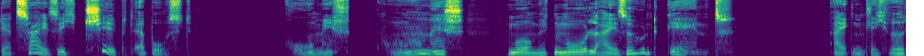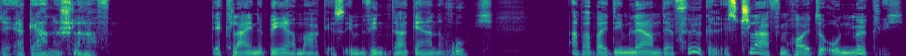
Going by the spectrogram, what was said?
Der Zeisig chilpt erbost. Komisch, komisch, murmelt Mo leise und gähnt. Eigentlich würde er gerne schlafen. Der kleine Bär mag es im Winter gerne ruhig. Aber bei dem Lärm der Vögel ist Schlafen heute unmöglich.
